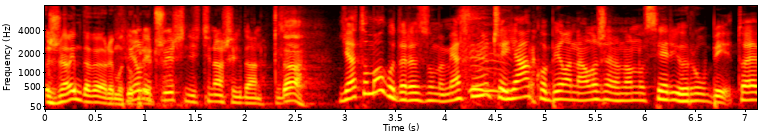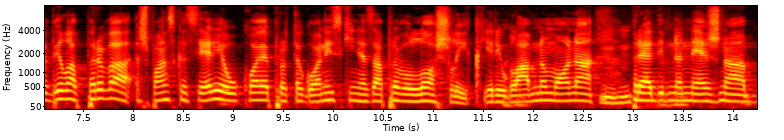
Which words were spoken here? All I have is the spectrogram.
želim da verujem u tu Filip priču. Višnjić naših dana. Da. Ja to mogu da razumem. Ja sam inače jako bila naložena na onu seriju Ruby. To je bila prva španska serija u kojoj je protagonistkinja zapravo loš lik, jer je uglavnom ona predivna, nežna,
